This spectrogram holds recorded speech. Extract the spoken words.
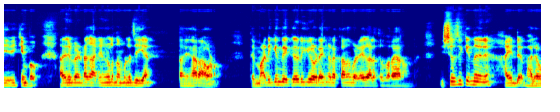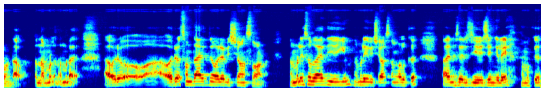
ജീവിക്കുമ്പോൾ അതിന് വേണ്ട കാര്യങ്ങൾ നമ്മൾ ചെയ്യാൻ തയ്യാറാവണം. തെമ്മാടിക്കും തെക്കേടിക്കും എവിടെയും കിടക്കാന്ന് പഴയ കാലത്ത് പറയാറുണ്ട്. വിശ്വസിക്കുന്നതിന് അതിന്റെ ഫലം ഉണ്ടാവും. നമ്മൾ നമ്മുടെ ഓരോ ഓരോ സമുദായത്തിനും ഓരോ വിശ്വാസമാണ്. നമ്മൾ ഈ സമുദായത്തിൽ ജീവിക്കും നമ്മൾ ഈ വിശ്വാസങ്ങൾക്ക് അനുസരിച്ച് ജീവിച്ചെങ്കിലേ നമുക്ക്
